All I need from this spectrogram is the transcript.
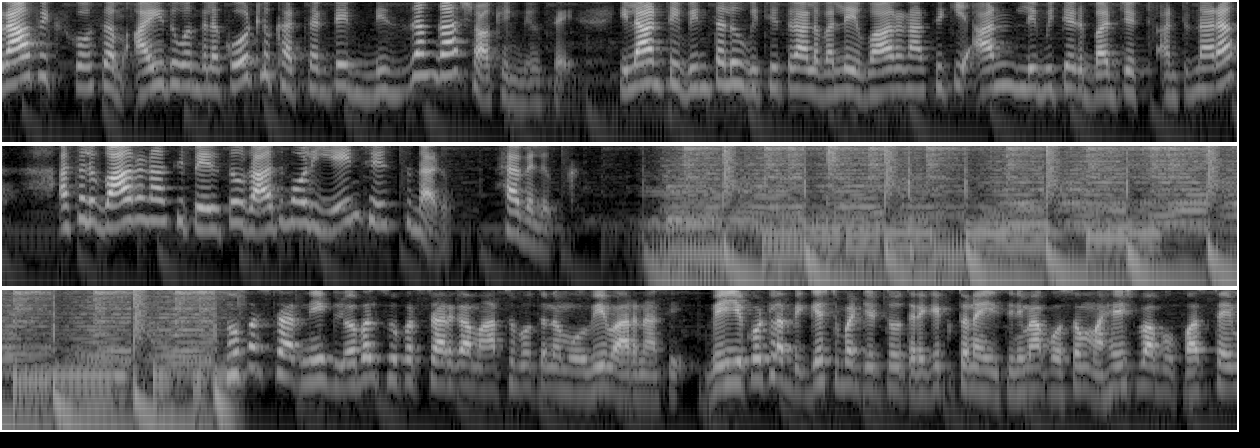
గ్రాఫిక్స్ కోసం ఐదు వందల కోట్లు ఖర్చంటే నిజంగా షాకింగ్ న్యూసే. ఇలాంటి వింతలు విచిత్రాల వల్లే వారణాసికి అన్లిమిటెడ్ బడ్జెట్ అంటున్నారా? అసలు వారణాసి పేరుతో రాజమౌళి ఏం చేస్తున్నాడు? హ్యావ్ ఎ లుక్ సూపర్ స్టార్ని గ్లోబల్ సూపర్ స్టార్గా మార్చబోతున్న మూవీ వారణాసి. వెయ్యి కోట్ల బిగ్గెస్ట్ బడ్జెట్తో తెరకెక్కుతున్న ఈ సినిమా కోసం Mahesh Babu first time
